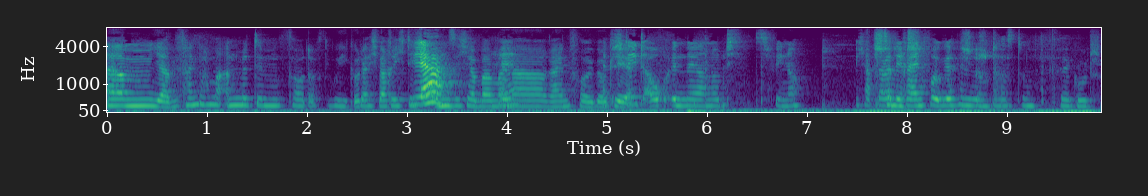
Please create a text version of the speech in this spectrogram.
Ähm, ja, wir fangen doch mal an mit dem Thought of the Week. Oder ich war richtig Ja. unsicher bei meiner Reihenfolge. Es Okay. steht auch in der Notizfine. Ich habe da Stimmt. die Reihenfolge Stimmt, hingeschrieben. hast du. Sehr gut.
